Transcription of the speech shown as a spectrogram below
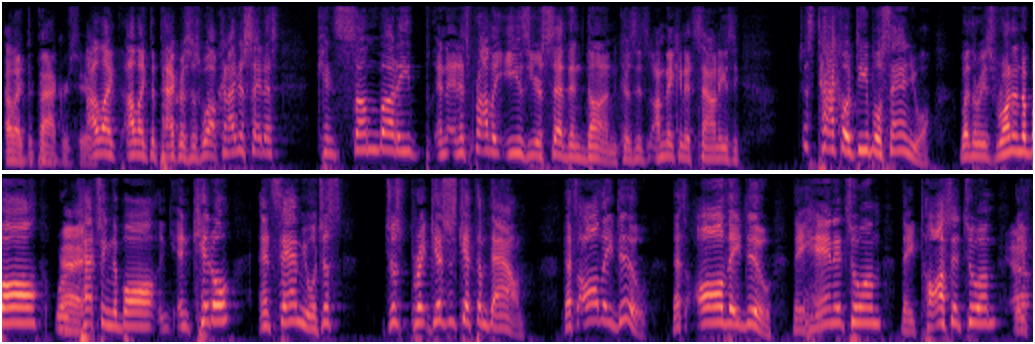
I like the Packers here. I like I like the Packers as well. Can I just say this? Can somebody and, and it's probably easier said than done because I'm making it sound easy. Just tackle Deebo Samuel, whether he's running the ball or Right. catching the ball, and Kittle and Samuel just just break, just get them down. That's all they do. That's all they do. They hand it to him. They toss it to him. Yep.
